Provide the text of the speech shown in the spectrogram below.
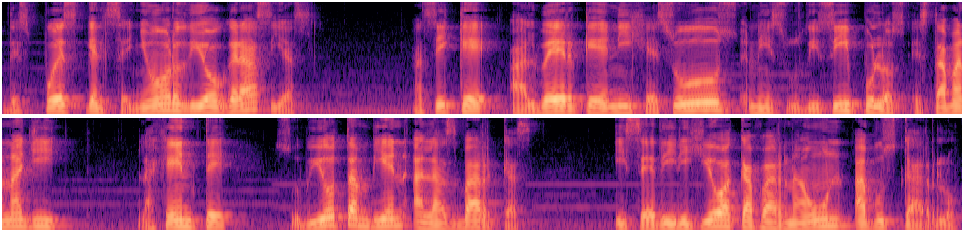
después que el Señor dio gracias. Así que al ver que ni Jesús ni sus discípulos estaban allí, la gente subió también a las barcas y se dirigió a Cafarnaún a buscarlo.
